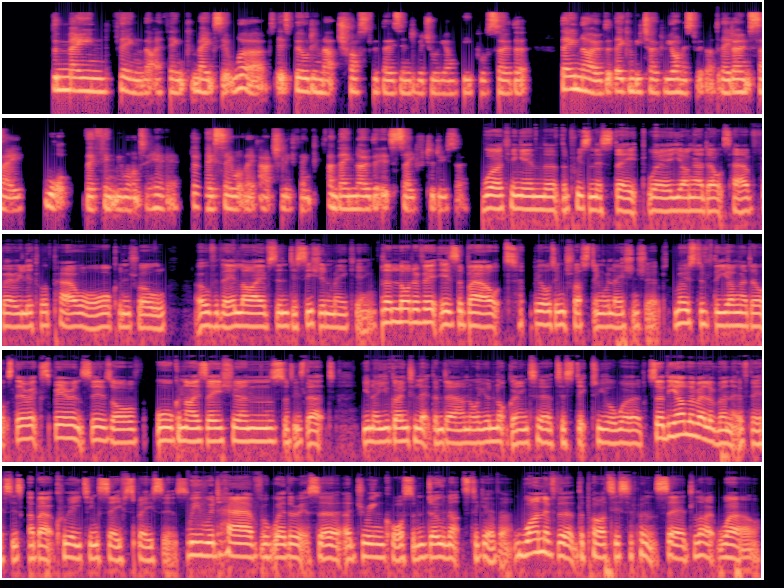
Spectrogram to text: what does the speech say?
the main thing that I think makes it work. It's building that trust with those individual young people so that they know that they can be totally honest with us. They don't say what they think we want to hear, that they say what they actually think, and they know that it's safe to do so. Working in the, the prison estate where young adults have very little power or control over their lives and decision making. A lot of it is about building trusting relationships. Most of the young adults, their experiences of organizations is that you know you're going to let them down or you're not going to to stick to your word. So the other element of this is about creating safe spaces. We would have whether it's a, a drink or some donuts together. One of the the participants said like wow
